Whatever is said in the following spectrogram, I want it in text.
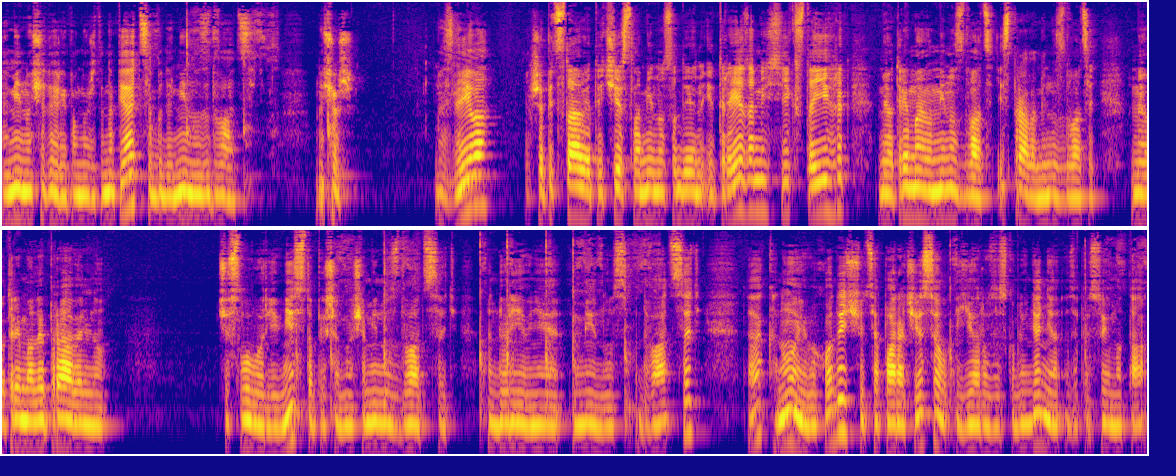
Мінус 4 помножити на 5 це буде мінус 20. Ну що ж, зліва, якщо підставити числа мінус 1 і 3 замість х та y, ми отримаємо мінус 20. І справа мінус 20. Ми отримали правильно числову рівність, то пишемо, що мінус 20 дорівнює мінус 20. Так, ну і виходить, що ця пара чисел є розв'язком рівняння, записуємо так.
